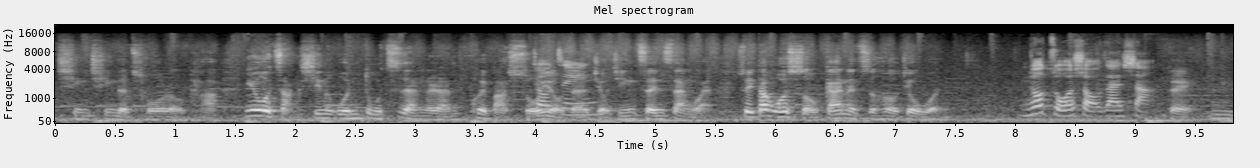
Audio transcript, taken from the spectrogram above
轻轻的搓揉它，因为我掌心的温度自然而然会把所有的酒精蒸散完。所以当我手干了之后，就闻。你说左手在上？对，嗯，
